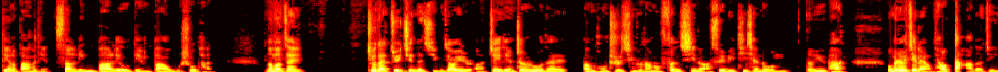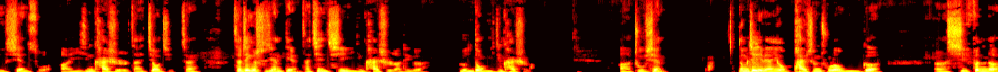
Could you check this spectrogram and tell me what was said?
跌了八个点，三零八六点八五收盘。那么在就在最近的几个交易日啊，这一点正如我在半空知识星球当中分析的，随笔提前的我们的预判。我们认为这两条大的这个线索啊，已经开始在交集，在在这个时间点，在近期已经开始了这个轮动，已经开始了啊主线。那么这里边又派生出了五个呃细分的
